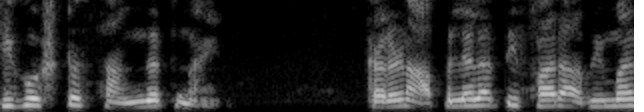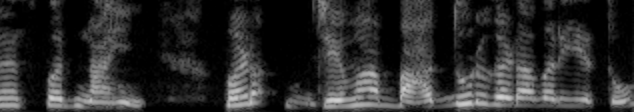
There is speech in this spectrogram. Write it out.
ही गोष्ट सांगत नाही. कारण आपल्याला ती फार अभिमानास्पद नाही. पण जेव्हा बहादूर गडावर येतो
